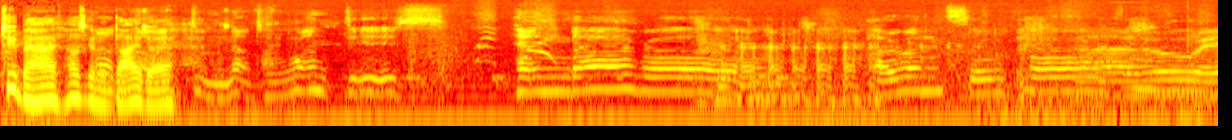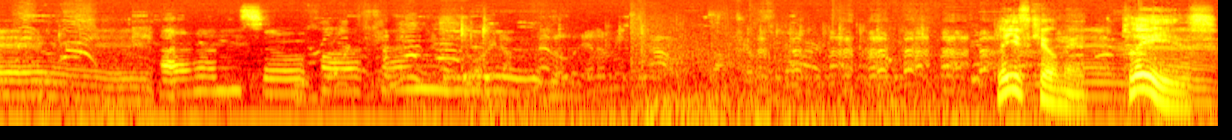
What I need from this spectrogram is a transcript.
Too bad, I was gonna Oh, die there. I do not want this. And I run. I run so far. oh. I run so far from you. Please kill me. Please.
